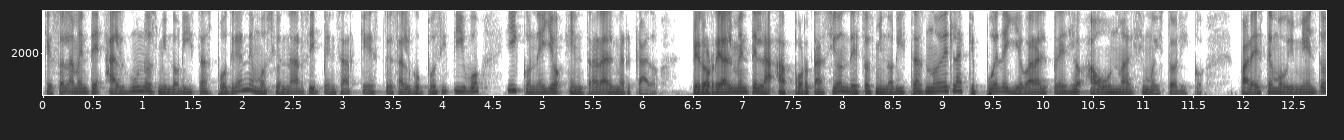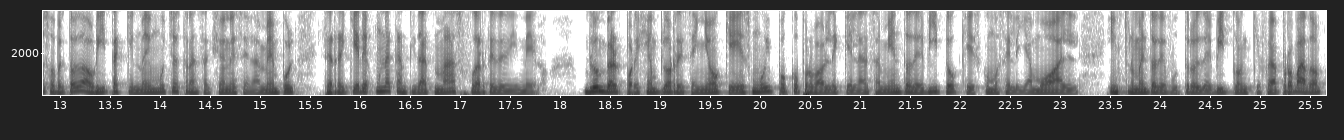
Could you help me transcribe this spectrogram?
que solamente algunos minoristas podrían emocionarse y pensar que esto es algo positivo y con ello entrar al mercado pero realmente la aportación de estos minoristas no es la que puede llevar al precio a un máximo histórico. Para este movimiento, sobre todo ahorita que no hay muchas transacciones en la mempool, se requiere una cantidad más fuerte de dinero. Bloomberg, por ejemplo, reseñó que es muy poco probable que el lanzamiento de Bito, que es como se le llamó al instrumento de futuros de Bitcoin que fue aprobado,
